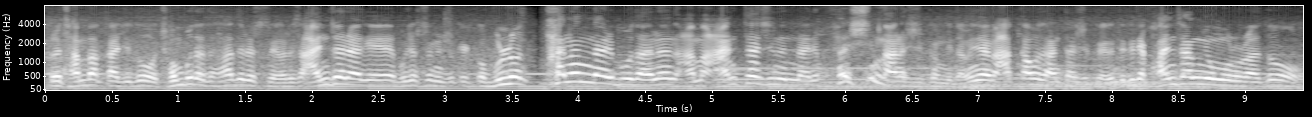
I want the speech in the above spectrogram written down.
그런 잠바까지도 전부 다, 다 사드렸어요. 그래서 안전하게 보셨으면 좋겠고 물론 타는 날보다는 아마 안 타시는 날이 훨씬 많으실 겁니다. 왜냐하면 아까워서 안 타실 거예요. 근데 그냥 관상용으로라도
